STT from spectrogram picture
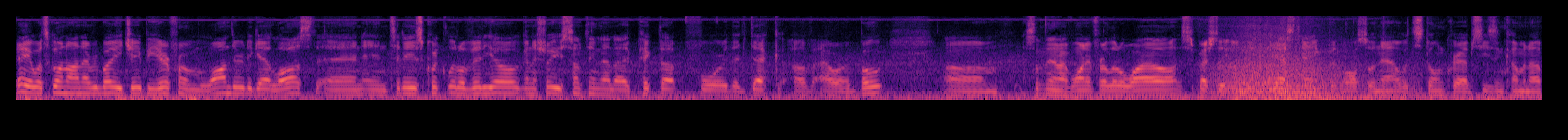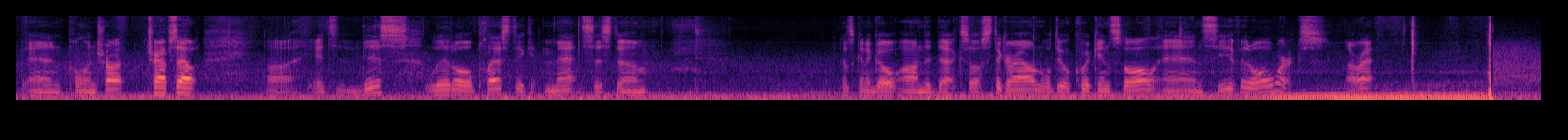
Hey, what's going on everybody? JP here from Wander to Get Lost and in today's quick little video I'm going to show you something that I picked up for the deck of our boat. Um, something that I've wanted for a little while, especially under the gas tank, but also now with stone crab season coming up and pulling tra traps out. Uh, it's this little plastic mat system that's going to go on the deck. So stick around, we'll do a quick install and see if it all works. All right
